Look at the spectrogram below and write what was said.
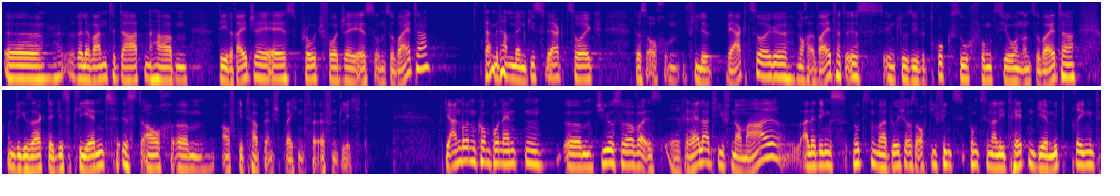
äh, relevante Daten haben, D3.js, Approach4.js und so weiter. Damit haben wir ein GIS-Werkzeug, das auch um viele Werkzeuge noch erweitert ist, inklusive Druck, Suchfunktion und so weiter. Und wie gesagt, der GIS-Klient ist auch ähm, auf GitHub entsprechend veröffentlicht. Die anderen Komponenten, ähm, GeoServer ist relativ normal, allerdings nutzen wir durchaus auch die Funktionalitäten, die er mitbringt,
